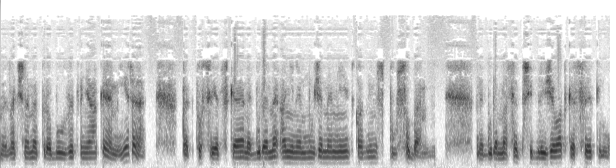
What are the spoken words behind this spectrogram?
nezačneme probouzet v nějaké míře, tak to světské nebudeme ani nemůžeme měnit kladným způsobem. Nebudeme se přibližovat ke světlu.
